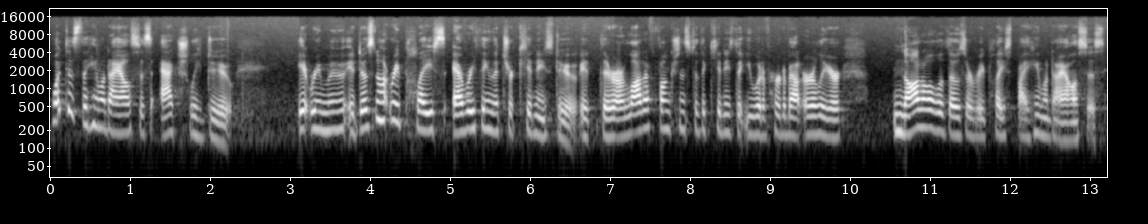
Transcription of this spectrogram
what does the hemodialysis actually do? It remove it does not replace everything that your kidneys do. It, there are a lot of functions to the kidneys that you would have heard about earlier. Not all of those are replaced by hemodialysis.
